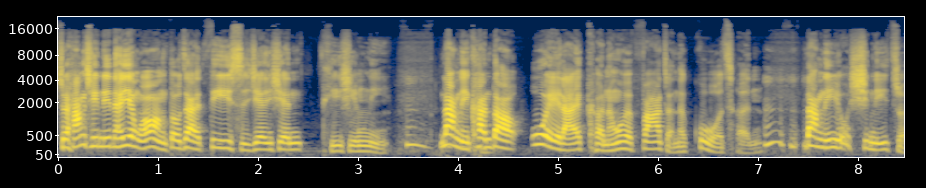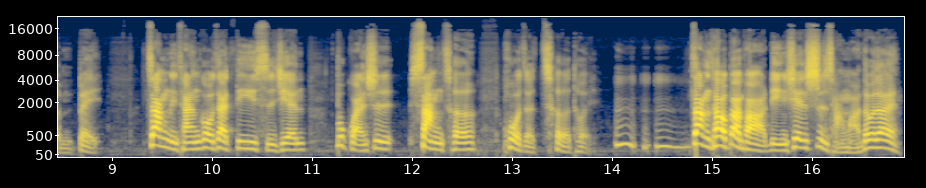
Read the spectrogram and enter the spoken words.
所以行情林台燕往往都在第一时间先提醒你，嗯，让你看到未来可能会发展的过程，让你有心理准备，这样你才能够在第一时间，不管是上车或者撤退，嗯嗯嗯，这样才有办法领先市场嘛，对不对？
